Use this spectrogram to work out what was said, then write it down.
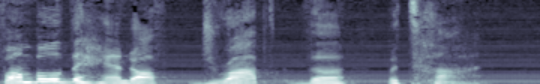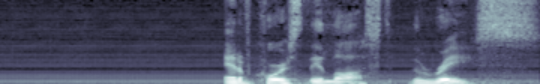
fumbled the handoff, dropped the baton. And of course, they lost the race.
